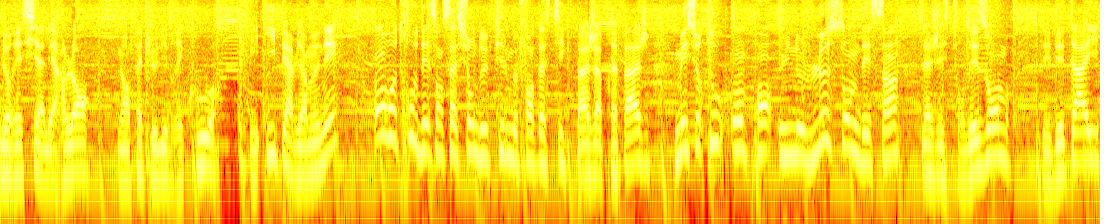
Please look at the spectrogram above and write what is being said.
Le récit a l'air lent, mais en fait le livre est court et hyper bien mené. On retrouve des sensations de films fantastiques page après page, mais surtout on prend une leçon de dessin, la gestion des ombres, des détails,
